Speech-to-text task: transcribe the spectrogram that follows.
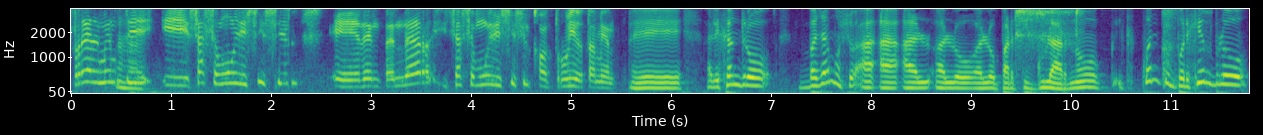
realmente eh, se hace muy difícil de entender y se hace muy difícil construir también. Alejandro, vayamos a, a, lo, a lo particular, ¿no? ¿Cuánto, por ejemplo,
